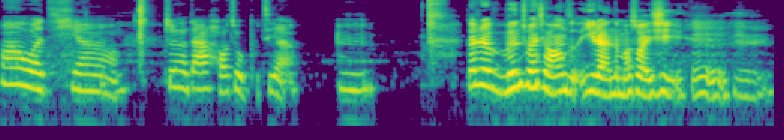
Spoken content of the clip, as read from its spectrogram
啊，我天啊！真的，大家好久不见。嗯，但是文传小王子依然那么帅气。嗯嗯嗯，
